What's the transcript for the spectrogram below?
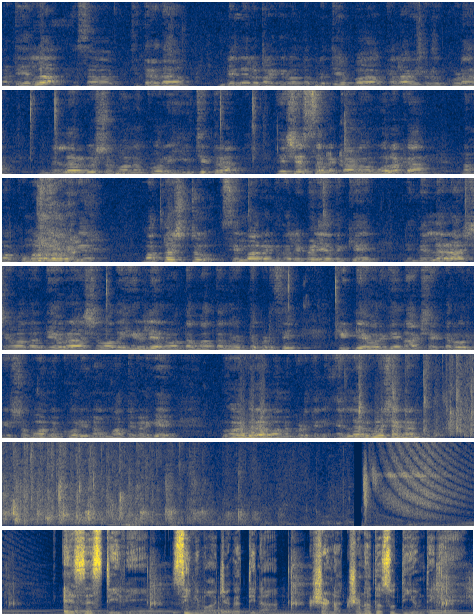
ಮತ್ತು ಎಲ್ಲ ಸ ಚಿತ್ರದ ಬೆನ್ನೆಲುಬಾಗಿರುವಂಥ ಪ್ರತಿಯೊಬ್ಬ ಕಲಾವಿದರು ಕೂಡ ನಿಮ್ಮೆಲ್ಲರಿಗೂ ಶುಭವನ್ನು ಕೋರಿ ಈ ಚಿತ್ರ ಯಶಸ್ಸನ್ನು ಕಾಣುವ ಮೂಲಕ ನಮ್ಮ ಕುಮಾರ್ ಅವರಿಗೆ ಮತ್ತಷ್ಟು ಸಿನಿಮಾ ರಂಗದಲ್ಲಿ ಬೆಳೆಯೋದಕ್ಕೆ ನಿಮ್ಮೆಲ್ಲರ ಆಶೀರ್ವಾದ, ದೇವರ ಆಶೀರ್ವಾದ ಇರಲಿ ಅನ್ನುವಂಥ ಮಾತನ್ನು ವ್ಯಕ್ತಪಡಿಸಿ, ಕಿಟ್ಟಿ ಅವರಿಗೆ, ನಾಗಶೇಖರ್ ಅವರಿಗೆ ಶುಭವನ್ನು ಕೋರಿ ನಾನು ಮಾತುಗಳಿಗೆ ವಿರಾಮವನ್ನು ಕೊಡ್ತೀನಿ. ಎಲ್ಲರಿಗೂ ಚೆನ್ನಾಗಿ ಎಸ್ ಎಸ್ ಟಿವಿ ಸಿನಿಮಾ ಜಗತ್ತಿನ ಕ್ಷಣ ಕ್ಷಣದ ಸುದ್ದಿಯೊಂದಿಗೆ.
